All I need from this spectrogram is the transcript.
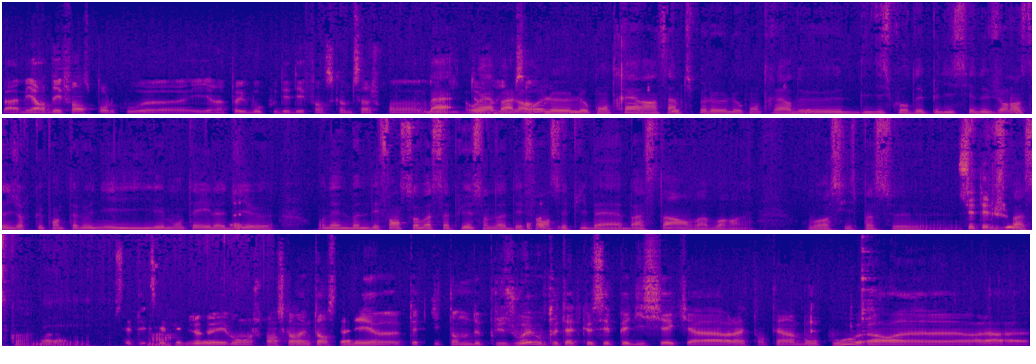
bah, meilleure défense pour le coup. Euh, il y en a pas eu beaucoup des défenses comme ça, je crois. bah, ouais, bah alors le, contraire, hein, c'est un petit peu le, contraire de, des discours de Pellissier de Violence. C'est-à-dire que Pantaloni, il, est monté, il a dit euh, on a une bonne défense, on va s'appuyer sur notre défense et puis bah, basta, on va voir on va voir ce qui se passe. Euh, c'était le jeu. quoi. C'était le jeu. Et bon, je pense qu'en même temps cette année, euh, peut-être qu'il tente de plus jouer, ou peut-être que c'est Pellissier qui a voilà, tenté un bon coup. Alors euh, voilà,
